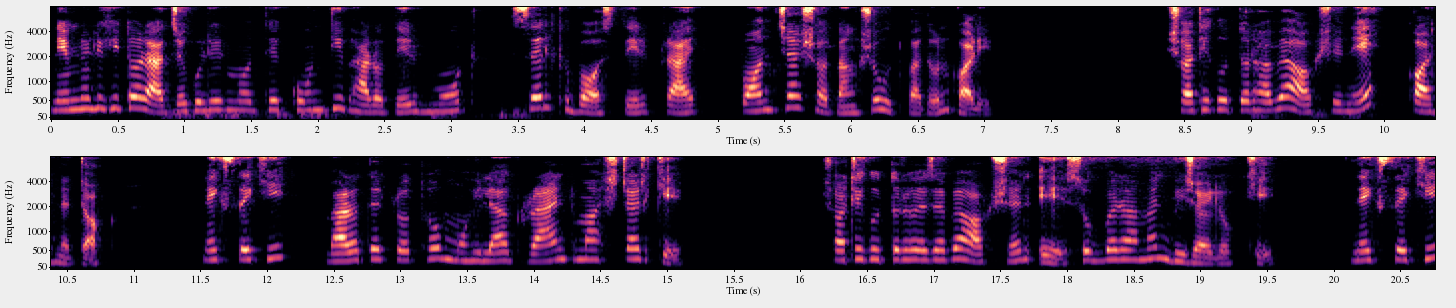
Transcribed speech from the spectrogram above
নিম্নলিখিত রাজ্যগুলির মধ্যে কোনটি ভারতের মোট সিল্ক বস্ত্রের প্রায় পঞ্চাশ শতাংশ উৎপাদন করে? সঠিক উত্তর হবে অপশন এ কর্ণাটক নেক্সট দেখি, ভারতের প্রথম মহিলা গ্র্যান্ড মাস্টার কে। সঠিক উত্তর হয়ে যাবে option A Subbaraman Vijayalakshmi. Next দেখি,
